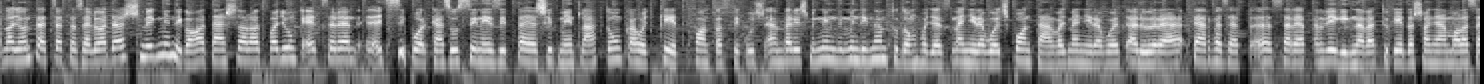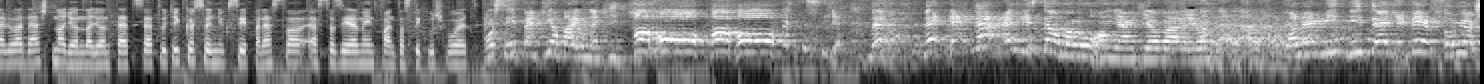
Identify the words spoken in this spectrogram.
Nagyon tetszett az előadás, még mindig a hatás alatt vagyunk, egyszerűen egy sziporkázó színézi teljesítményt láttunk, ahogy két fantasztikus ember, és még mindig, mindig nem tudom, hogy ez mennyire volt spontán, vagy mennyire volt előre tervezett eh, szerep. Végig nevettük édesanyámmal az előadást, nagyon-nagyon tetszett, úgyhogy köszönjük szépen ezt, a, ezt az élményt, fantasztikus volt. Most szépen kiabáljunk neki! Ha-ho! Ha-ho! Ne, ne, ne, manó hangján kiabáljon, hanem mint, mint egy vérszomjas!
